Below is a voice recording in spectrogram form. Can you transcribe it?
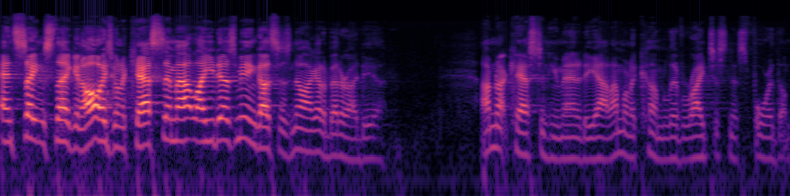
And Satan's thinking, Oh, he's going to cast them out like he does me. And God says, No, I got a better idea. I'm not casting humanity out. I'm going to come live righteousness for them.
